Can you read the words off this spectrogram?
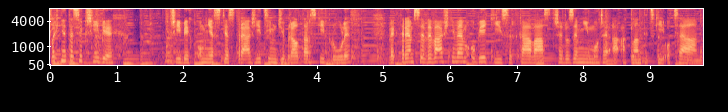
Poslechněte si příběh. Příběh o městě strážícím Gibraltarský průliv, ve kterém se ve vášnivém obětí setkává Středozemní moře a Atlantický oceán.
